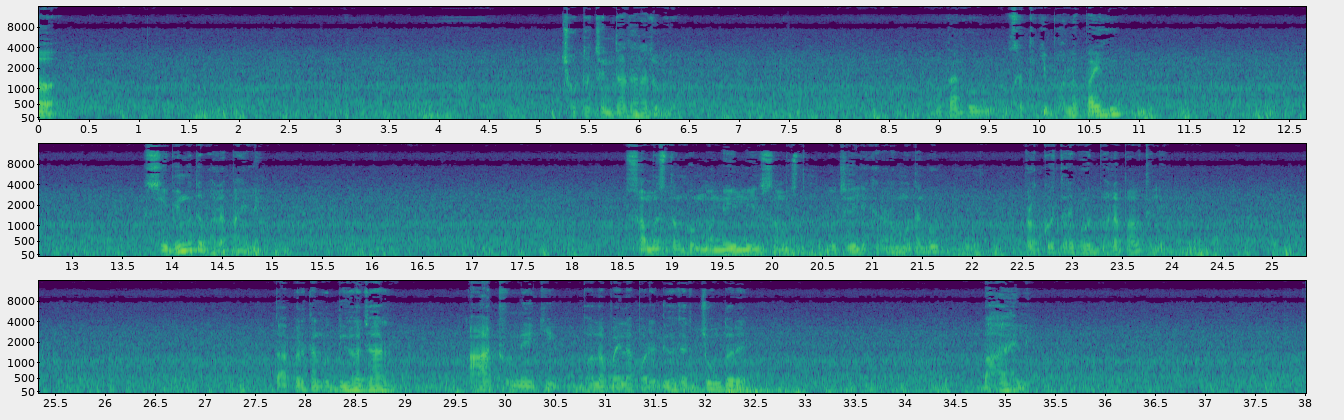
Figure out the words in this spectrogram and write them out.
चिंताधारा जो भल पाई सी भी मत भल पाइले समस्त को मनैली समस्त बुझेली कारण मुझे प्रकृत में बहुत भल पाऊ दि हजार आठ रू नहीं कि भल पाइला दुई चौदह बाहा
